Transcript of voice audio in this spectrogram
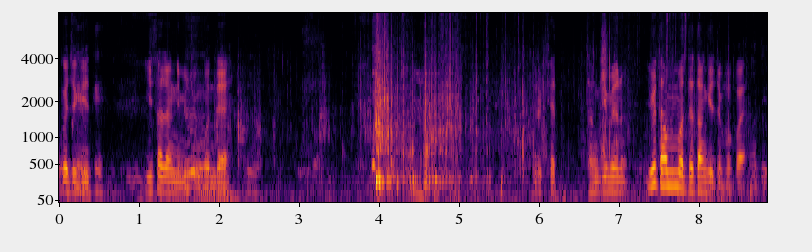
그 오케이, 저기- 오케이. 이사장님이 준 응. 건데, 응. 이렇게 당기면은, 이것도 한 번만 더 당겨줘 봐봐요. 어디?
